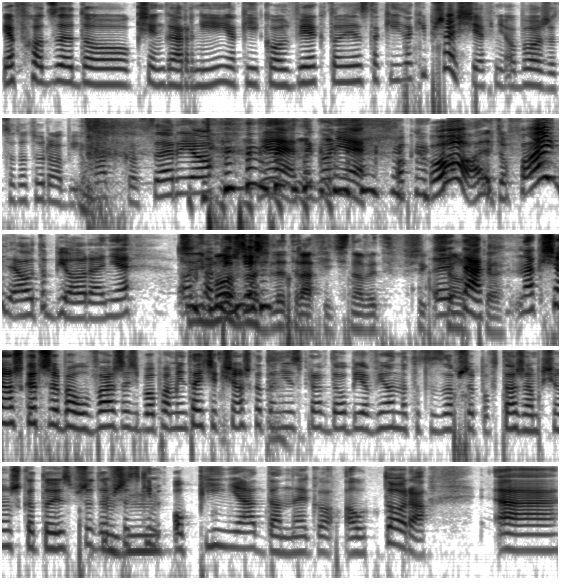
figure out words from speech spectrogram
ja wchodzę do księgarni jakiejkolwiek, to jest taki, taki przesiew, nie, o Boże, co to tu robi? O matko, serio? Nie, tego nie. O, o ale to fajne, o to biorę, nie? O, Czyli co, można 50 źle trafić nawet przy E, książkach. Tak, na książkę trzeba uważać, bo pamiętajcie, książka to nie jest prawda objawiona, to co zawsze powtarzam, książka to jest przede Mhm. wszystkim opinia danego autora. A,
